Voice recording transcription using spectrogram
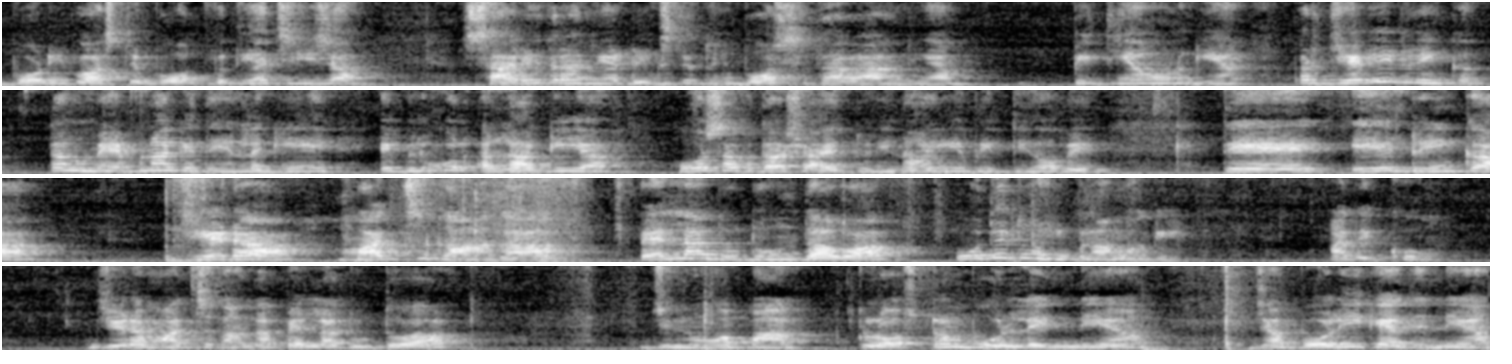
ਬੋਡੀ ਵਾਸਤੇ ਬਹੁਤ ਵਧੀਆ ਚੀਜ਼ ਆ। ਸਾਰੇ ਤਰ੍ਹਾਂ ਦੀਆਂ ਡਰਿੰਕਸ ਤੇ ਤੁਸੀਂ ਬਹੁਤ ਤਰ੍ਹਾਂ ਦੀਆਂ ਪੀਤੀਆਂ ਹੋਣਗੀਆਂ। ਪਰ ਜਿਹੜੀ ਡਰਿੰਕ ਤੁਹਾਨੂੰ ਮੈਂ ਬਣਾ ਕੇ ਦੇਣ ਲੱਗੀ ਏ ਇਹ ਬਿਲਕੁਲ ਅਲੱਗ ਹੀ ਆ। ਹੋ ਸਕਦਾ ਸ਼ਾਇਦ ਤੁਸੀਂ ਨਾ ਹੀ ਪੀਤੀ ਹੋਵੇ। ਤੇ ਇਹ ਡਰਿੰਕ ਆ ਜਿਹੜਾ ਮੱਝ ਗਾਂ ਦਾ ਪਹਿਲਾ ਦੁੱਧ ਹੁੰਦਾ ਵਾ, ਉਹਦੇ ਤੋਂ ਹੀ ਬਣਾਵਾਂਗੇ। ਆ ਦੇਖੋ, ਜਿਹੜਾ ਮੱਝ ਗਾਂ ਦਾ ਪਹਿਲਾ ਦੁੱਧ ਆ, ਜਿਹਨੂੰ ਆਪਾਂ ਕਲੋਸਟਰਮ ਬੋਲ ਲੈਂਦੇ ਆ, ਜਾਂ ਬੋਲੀ ਕਹਿ ਦਿੰਦੇ ਆ,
